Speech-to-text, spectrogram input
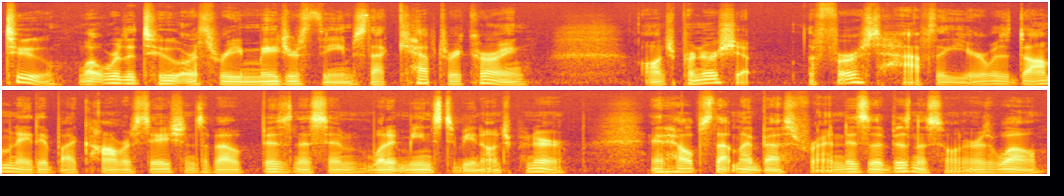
Two, what were the two or three major themes that kept recurring? Entrepreneurship. The first half of the year was dominated by conversations about business and what it means to be an entrepreneur. It helps that my best friend is a business owner as well.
